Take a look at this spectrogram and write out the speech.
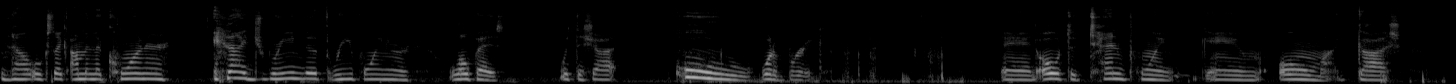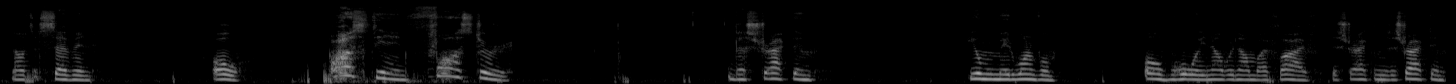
Now it looks like I'm in the corner. And I drained the three pointer. Lopez with the shot. Oh, what a break. And oh, it's a 10 point game. Oh my gosh. Now it's a 7. Oh, Austin Foster. Distract him. He only made one of them. Oh boy, now we're down by five. Distract him, distract him.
